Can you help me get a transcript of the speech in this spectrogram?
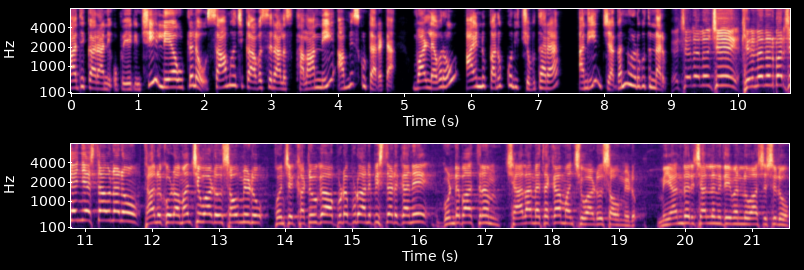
అధికారాన్ని ఉపయోగించి లేఅవుట్లలో సామాజిక అవసరాల స్థలాన్ని అమ్మేసుకుంటారట. వాళ్ళెవరో ఆయన్ను కనుక్కొని చెబుతారా అని జగన్ను అడుగుతున్నారు. నుంచి కిరణ్ పరిచయం చేస్తా ఉన్నాను. తాను కూడా మంచివాడు సౌమ్యుడు. కొంచెం కటువుగా అప్పుడప్పుడు అనిపిస్తాడు కానీ గుండె మాత్రం చాలా మెతక మంచివాడు సౌమ్యుడు. మీ అందరి చల్లని దీవెనలు ఆశీస్సులు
